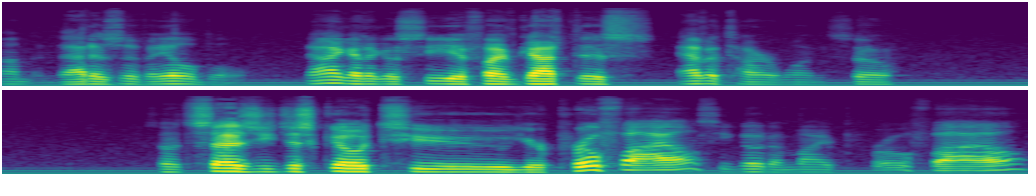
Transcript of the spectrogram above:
um, that is available. Now I got to go see if I've got this avatar one. So so it says you just go to your profile. So you go to my profile,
